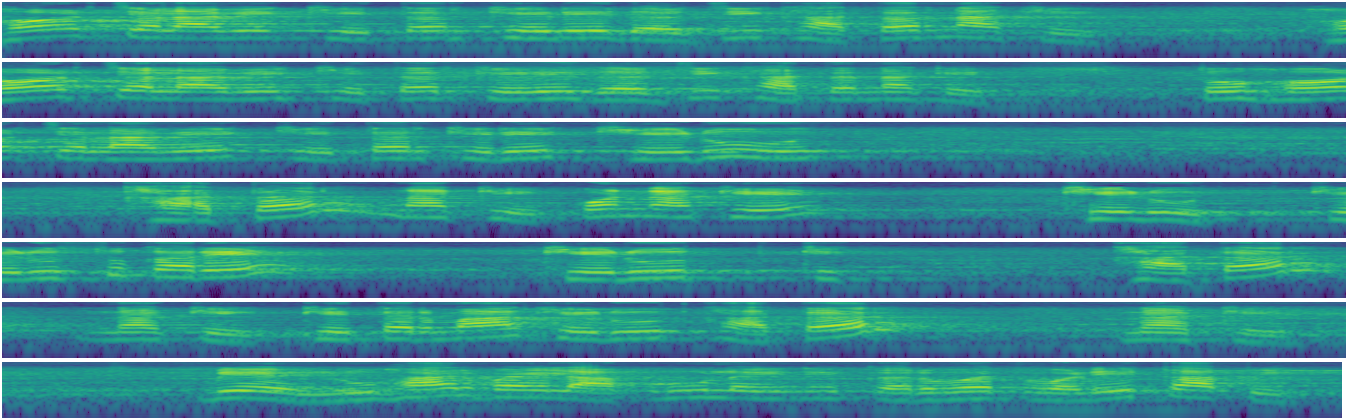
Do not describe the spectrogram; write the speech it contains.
હળ ચલાવે ખેતર ખેડે દરજી ખાતર નાખે. હળ ચલાવે ખેતર ખેડે દરજી ખાતર નાખે. તો હળ ચલાવે ખેતર ખેડે ખેડૂત ખાતર નાખે. કોણ નાખે? ખેડૂત. ખેડૂત શું કરે? ખેડૂત ખાતર નાખે. ખેતરમાં ખેડૂત ખાતર નાખે. બે, લુહારભાઈ લાકડું લઈને કરવત વડે કાપે.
